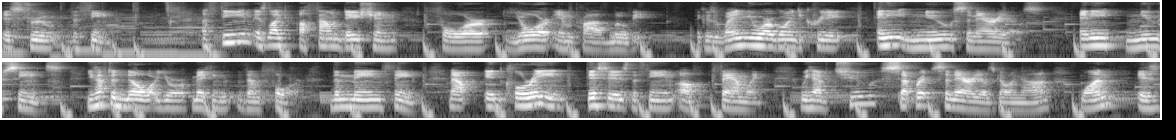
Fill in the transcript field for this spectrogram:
is through the theme. A theme is like a foundation for your improv movie. Because when you are going to create any new scenarios, any new scenes, you have to know what you're making them for the main theme. Now, in Chlorine, this is the theme of family. We have two separate scenarios going on. One is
